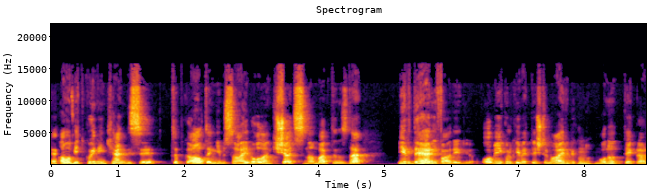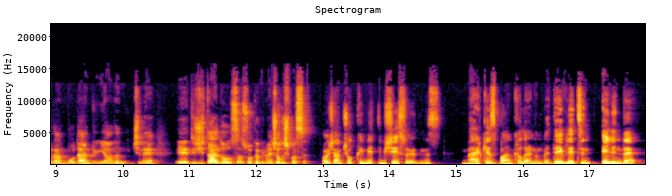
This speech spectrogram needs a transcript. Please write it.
Ama Bitcoin'in kendisi tıpkı altın gibi sahibi olan kişi açısından baktığınızda bir değer ifade ediyor. O menkul kıymetleştirme ayrı bir konu. Hı hı. Onun tekrardan modern dünyanın içine e, dijital de olsa sokabilme çalışması. Hocam çok kıymetli bir şey söylediniz. Merkez bankalarının ve devletin elinde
